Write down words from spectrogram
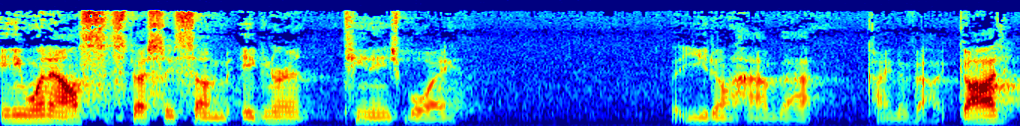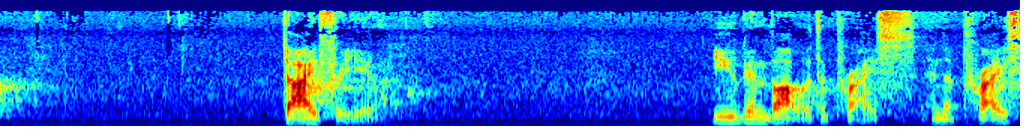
anyone else, especially some ignorant teenage boy, that you don't have that kind of value. God died for you. You've been bought with a price, and the price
